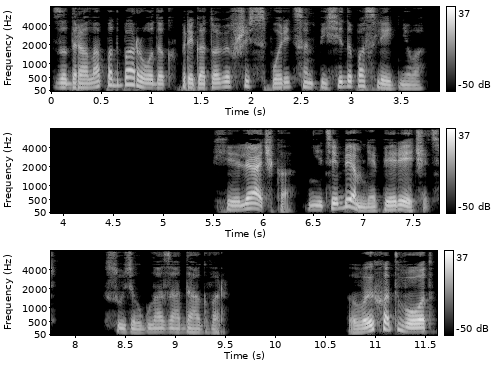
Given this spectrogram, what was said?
Задрала подбородок, приготовившись спорить с NPC до последнего. «Хилячка, не тебе мне перечить», — сузил глаза Дагвар. «Выход вот,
